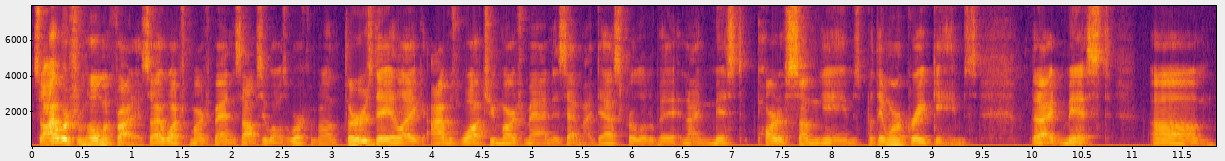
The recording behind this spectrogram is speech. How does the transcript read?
so I worked from home on Friday, so I watched March Madness obviously while I was working. But on Thursday, like I was watching March Madness at my desk for a little bit, and I missed part of some games, but they weren't great games that I'd missed. Um,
